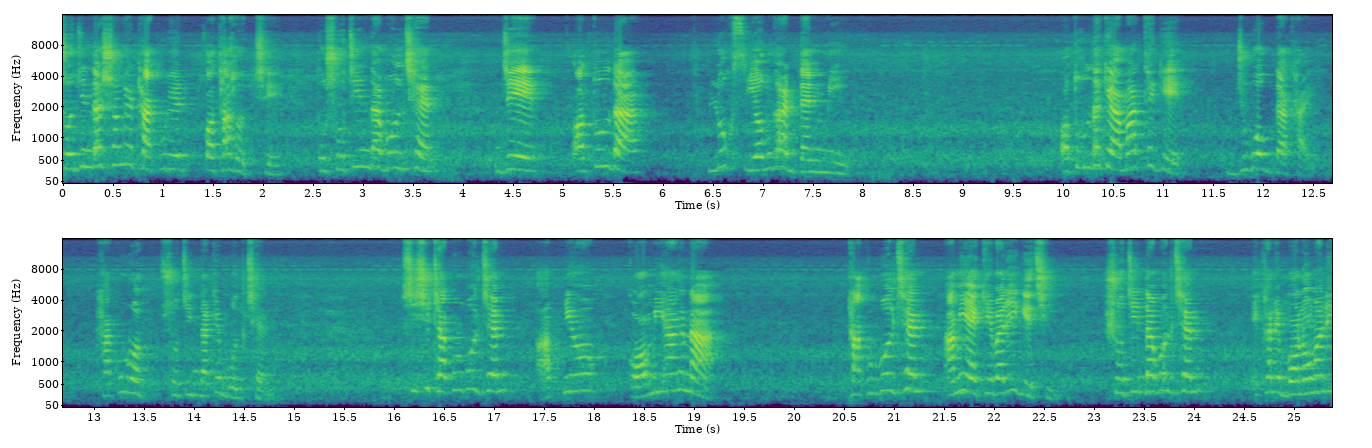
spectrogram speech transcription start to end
শচীনদার সঙ্গে ঠাকুরের কথা হচ্ছে। তো শচীনদা বলছেন যে, অতুলদা লুকস ইয়ঙ্গার দেন মি অতুলদাকে আমার থেকে যুবক দেখায়। ঠাকুর শচীনদাকে বলছেন। শিশি ঠাকুর বলছেন, আপনিও কম ইয়াং না। ঠাকুর বলছেন, আমি একেবারেই গেছি। শচীনদা বলছেন, এখানে বনমালী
